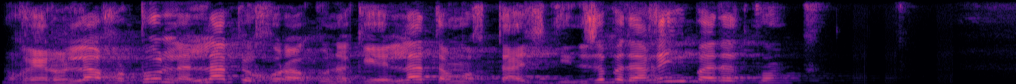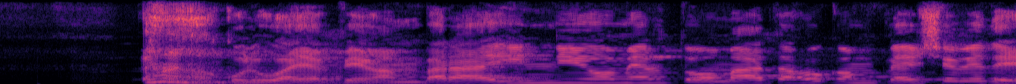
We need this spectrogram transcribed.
نو غیر الله خو ټول الله په خوراکونه کې الله ته محتاج دي زه به دغه عبادت کوم قل وایا پیغمبر انی عمرت ما ته حکم کړی شوی دی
